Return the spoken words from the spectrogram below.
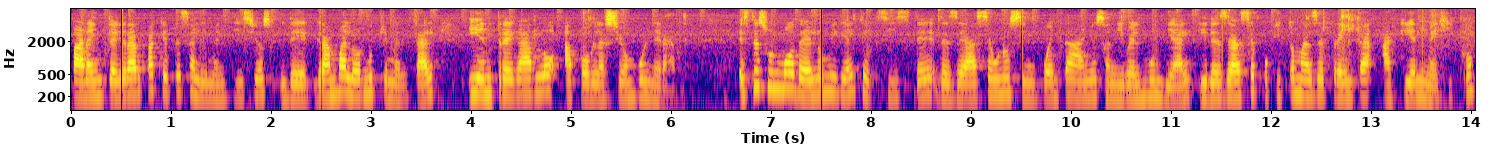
para integrar paquetes alimenticios de gran valor nutrimental y entregarlo a población vulnerable. Este es un modelo, Miguel, que existe desde hace unos 50 años a nivel mundial y desde hace poquito más de 30 aquí en México.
